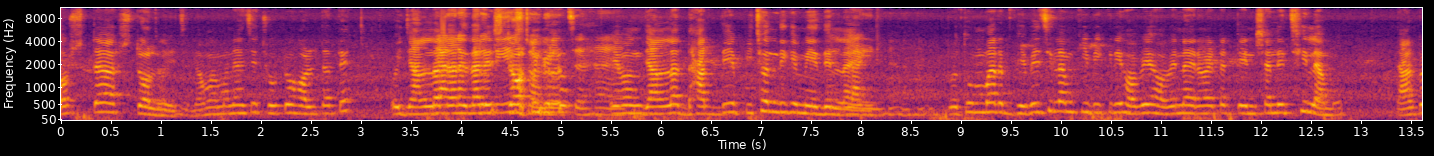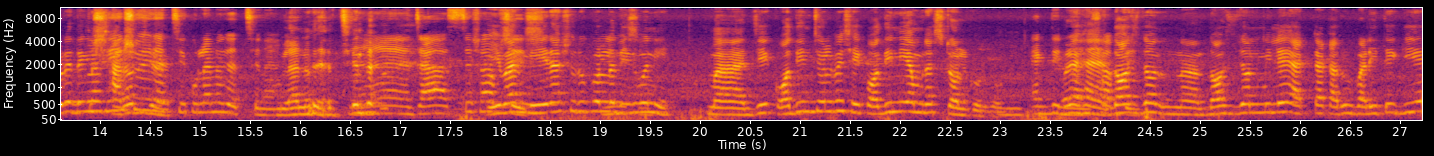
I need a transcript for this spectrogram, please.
দশটা স্টল হয়েছিল। আমার মনে আছে ছোট হলটাতে ওই জানলা ধারে ধারে হচ্ছে, হ্যাঁ। এবং জানলার ধার দিয়ে পিছন দিকে মেয়েদের লাইন হ্যাঁ, হ্যাঁ। প্রথমবার ভেবেছিলাম কি বিক্রি হবে হবে না এরকম একটা টেনশনে ছিলাম তারপরে দেখলাম হয়ে যাচ্ছে কুলানো যাচ্ছে না। ভুলানো যাচ্ছে না। যা আসছে সব এবার মেয়েরা শুরু করল দিদিমণি যে কদিন চলবে সেই কদিনই আমরা স্টল করব? একদিন হ্যাঁ দশ জন দশ জন মিলে একটা কারুর বাড়িতে গিয়ে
